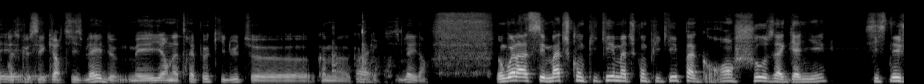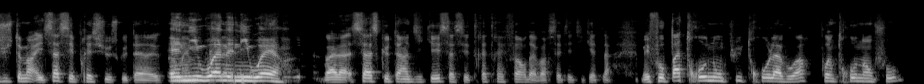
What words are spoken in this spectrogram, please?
c'est parce que c'est Curtis Blade, mais il y en a très peu qui luttent euh, comme, comme Ouais. Curtis Blade. hein. Donc voilà, c'est match compliqué, match compliqué, pas grand chose à gagner, si ce n'est justement, et ça c'est précieux ce que tu as. Anyone, anywhere. Voilà, ça, ce que tu as indiqué, ça, c'est très, très fort d'avoir cette étiquette-là. Mais il faut pas trop non plus trop l'avoir, point trop n'en faut.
